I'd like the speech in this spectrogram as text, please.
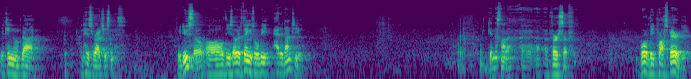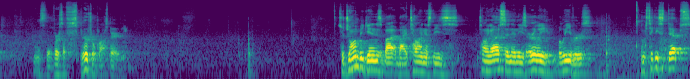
the kingdom of God and his righteousness. If we do so, all these other things will be added unto you. Again, that's not a, a, a verse of worldly prosperity. It's the verse of spiritual prosperity. So John begins by, by telling us these telling us and, and these early believers, we must take these steps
